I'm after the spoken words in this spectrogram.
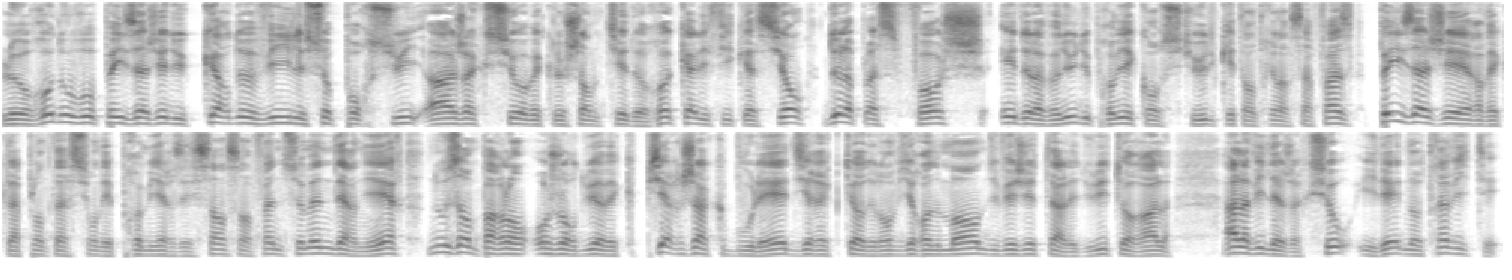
Le renouveau paysager du cœur de ville se poursuit à Ajaccio avec le chantier de requalification de la place Foch et de l'avenue du premier consul qui est entré dans sa phase paysagère avec la plantation des premières essences en fin de semaine dernière. Nous en parlons aujourd'hui avec Pierre-Jacques Boulet, directeur de l'environnement, du végétal et du littoral à la ville d'Ajaccio. Il est notre invité.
